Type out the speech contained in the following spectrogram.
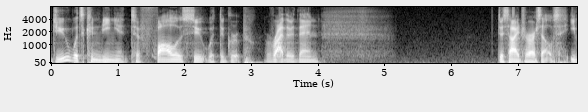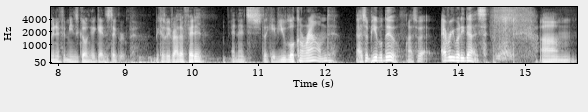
do what's convenient to follow suit with the group rather than decide for ourselves, even if it means going against the group, because we'd rather fit in. And it's like if you look around, that's what people do. That's what everybody does. Um,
